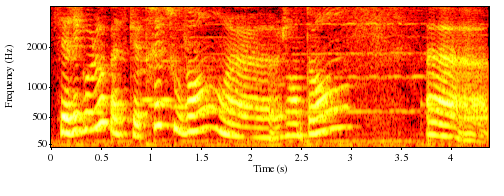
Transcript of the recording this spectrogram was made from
C'est rigolo parce que très souvent, euh, j'entends euh,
